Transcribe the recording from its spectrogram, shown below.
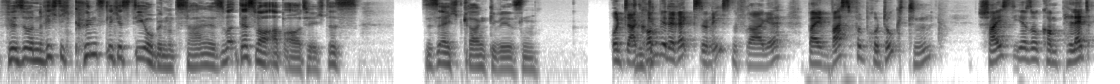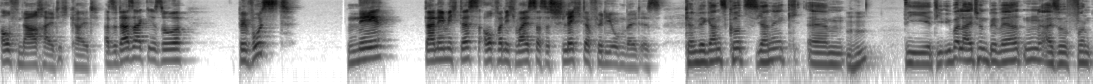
für so ein richtig künstliches Deo benutzt haben. Das war, das war abartig. Das, das ist echt krank gewesen. Und da kommen wir direkt zur nächsten Frage. Bei was für Produkten scheißt ihr so komplett auf Nachhaltigkeit? Also da sagt ihr so bewusst, nee, da nehme ich das, auch wenn ich weiß, dass es schlechter für die Umwelt ist. Können wir ganz kurz, Yannick, ähm, mhm. die, die Überleitung bewerten? Also von,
